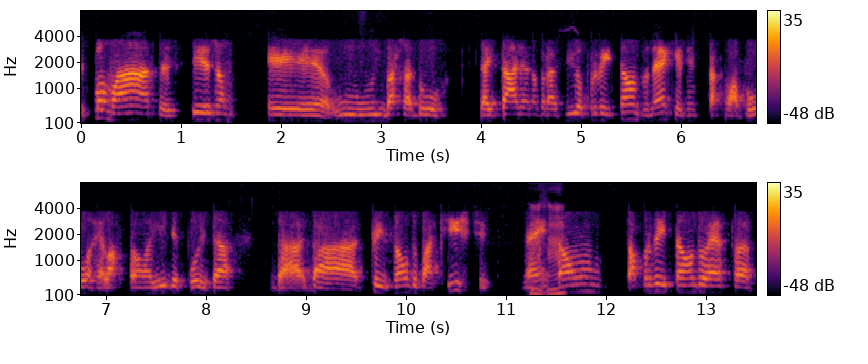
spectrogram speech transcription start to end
diplomatas, sejam é, o embaixador da Itália no Brasil, aproveitando né, que a gente está com uma boa relação aí depois da, da, da prisão do Batiste, né? Uhum. Então, aproveitando essa,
